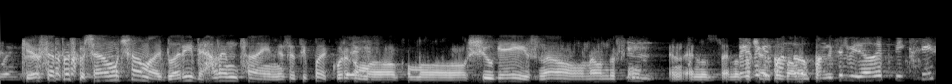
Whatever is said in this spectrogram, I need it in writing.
güey? Que yo sepa, escuchaba mucho a My Bloody Valentine, ese tipo de cura como, como shoegaze, ¿no? Una onda así, mm. en, los, en los Fíjate que cuando, cuando hice el video de Pixies,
